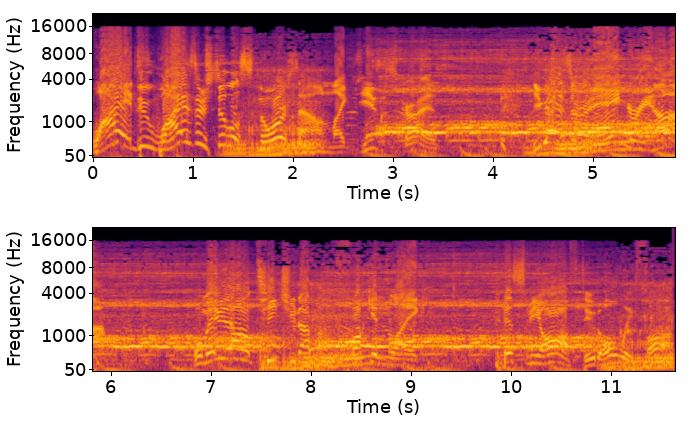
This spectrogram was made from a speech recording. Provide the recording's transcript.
Why, dude? Why is there still a snore sound? Like Jesus Christ! You guys are angry, huh? Well, maybe that'll teach you not to fucking like piss me off, dude. Holy fuck!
